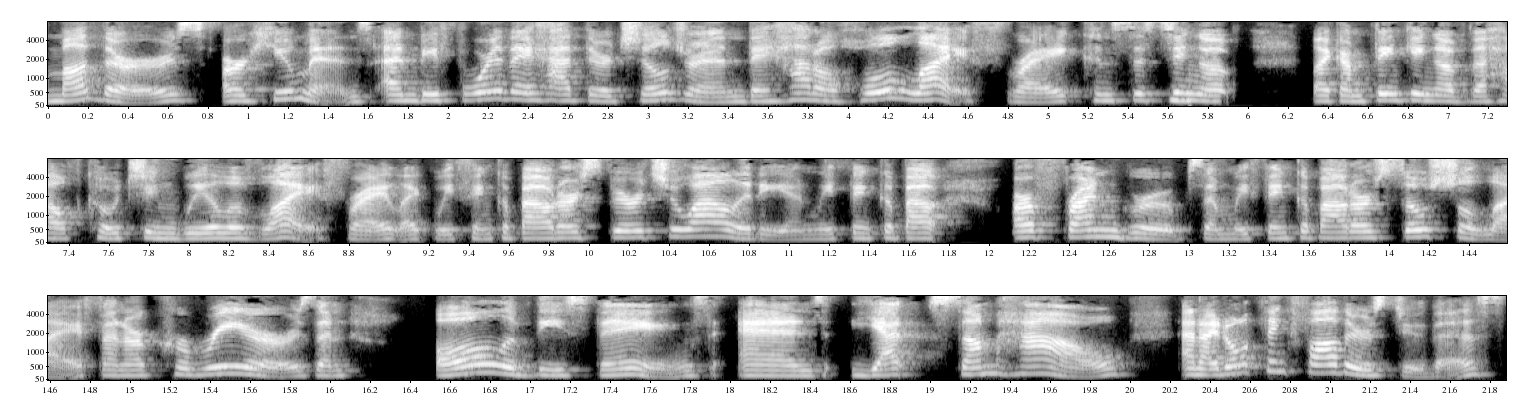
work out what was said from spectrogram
mothers are humans. And before they had their children they had a whole life right? Consisting mm-hmm. of like i'm thinking of the health coaching wheel of life right? Like we think about our spirituality and we think about our friend groups and we think about our social life and our careers and all of these things. And yet somehow and i don't think fathers do this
